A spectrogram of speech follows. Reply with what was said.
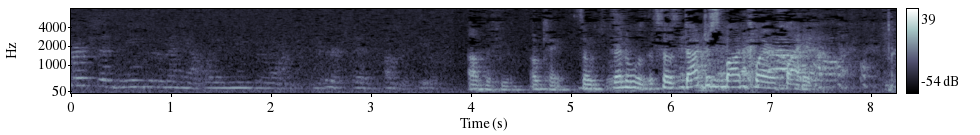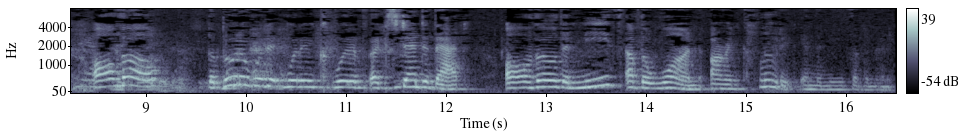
Kirk said the needs of the many outweigh the needs of the one. And Kirk said of the few. Of the few. Okay. So then, so Dr. Spock clarified it. Although the Buddha would would would have extended that, although the needs of the one are included in the needs of the many.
